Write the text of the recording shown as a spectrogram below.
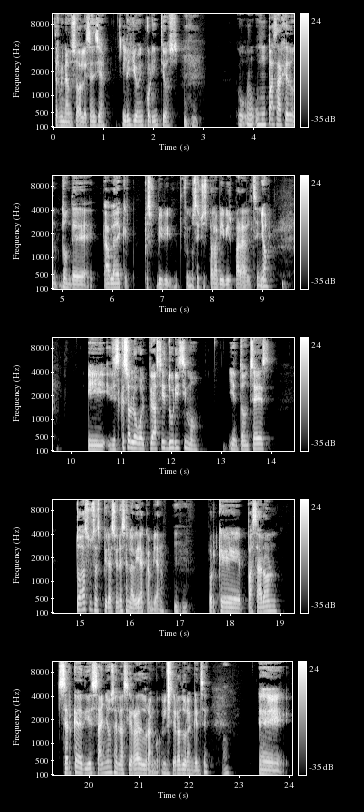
terminando su adolescencia, leyó en Corintios un, pasaje donde, habla de que pues, fuimos hechos para vivir para el Señor. Y, dice que eso lo golpeó así durísimo. Y entonces todas sus aspiraciones en la vida cambiaron. Porque pasaron cerca de 10 años en la Sierra de Durango, en la Sierra Duranguense, eh,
